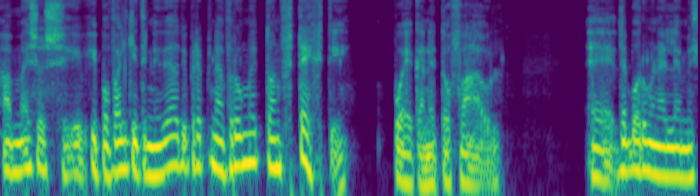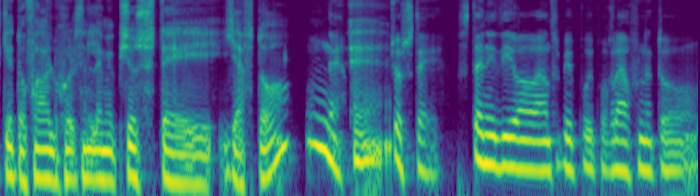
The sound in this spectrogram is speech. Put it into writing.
αμέσως υποβάλλει και την ιδέα ότι πρέπει να βρούμε τον φταίχτη που έκανε το φάουλ. Ε, δεν μπορούμε να λέμε και το φάουλ χωρίς να λέμε ποιος φταίει γι' αυτό. Ναι, ε, ποιος φταίει. Φταίνει οι δύο άνθρωποι που υπογράφουν το,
